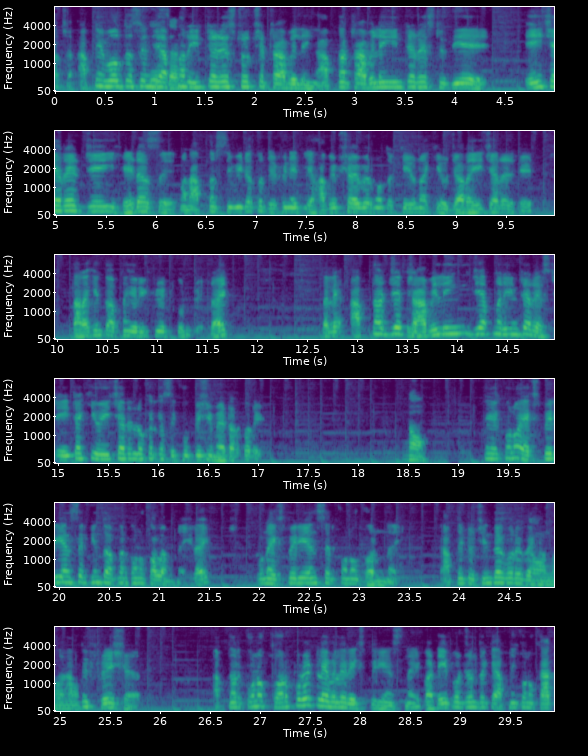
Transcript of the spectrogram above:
আচ্ছা আপনি বলতেছেন যে আপনার ইন্টারেস্ট হচ্ছে ট্রাভেলিং আপনার ট্রাভেলিং ইন্টারেস্ট দিয়ে এইচআর এর যেই হেড আছে মানে আপনার সিভিটা তো ডেফিনেটলি হাবিব সাহেবের মতো কেউ না কেউ যারা এইচআর এর হেড তারা কিন্তু আপনাকে রিক্রুইট করবে রাইট তাহলে আপনার যে ট্রাভেলিং যে আপনার ইন্টারেস্ট এইটা কি এইচআর এর লোকের কাছে খুব বেশি ম্যাটার করে? নো কোনো এক্সপেরিয়েন্সের কিন্তু আপনার কোনো কলাম নাই রাইট কোনো এক্সপেরিয়েন্সের কোনো ঘর নাই। আপনি একটু চিন্তা করে দেখেন. আপনি ফ্রেশার আপনার কোনো কর্পোরেট লেভেলের এক্সপিরিয়েন্স নাই বাট এই পর্যন্ত কি আপনি কোনো কাজ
